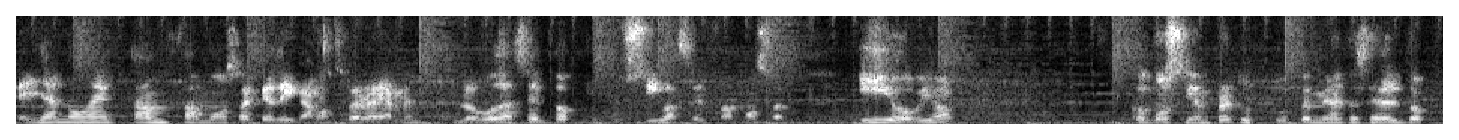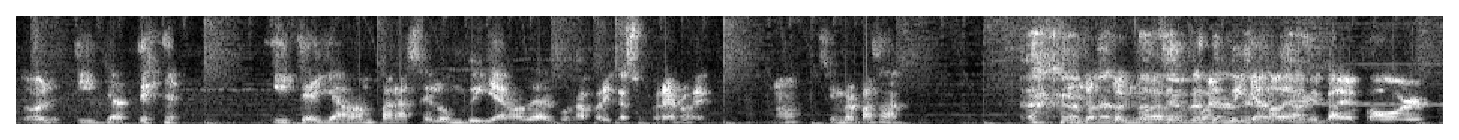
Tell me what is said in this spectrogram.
ella no es tan famosa que digamos, pero obviamente luego de hacer Doctor Who sí va a ser famosa. Y obvio, como siempre, tú, tú terminas de ser el doctor y ya te y te llaman para ser un villano de alguna película de superhéroes, ¿no? Siempre pasa. El Doctor Pero no 9 siempre fue el villano de la película de Thor.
